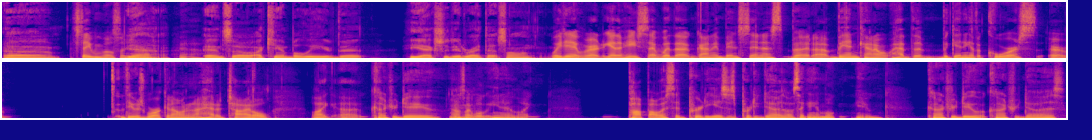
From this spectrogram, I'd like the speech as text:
Uh, Stephen Wilson. yeah. Yeah. And so I can't believe that he actually did write that song. We did. We wrote together. He said with a guy named Ben Sinnis, but uh, Ben kind of had the beginning of the chorus, or he was working on, and I had a title like uh, "Country Do." I was like, well, you know, like Pop always said, "Pretty is as pretty does." I was thinking, well, you know, country do what country does.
